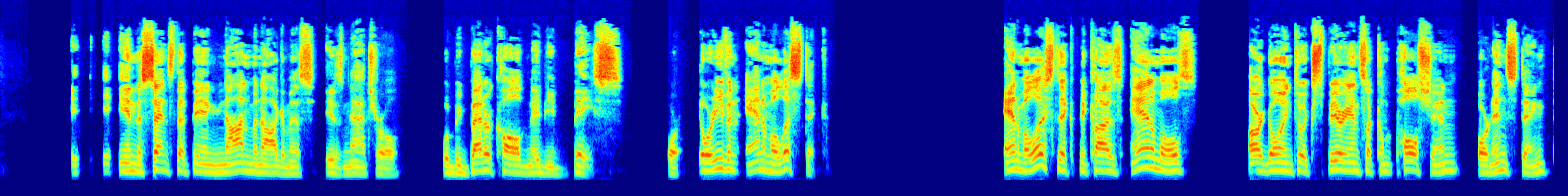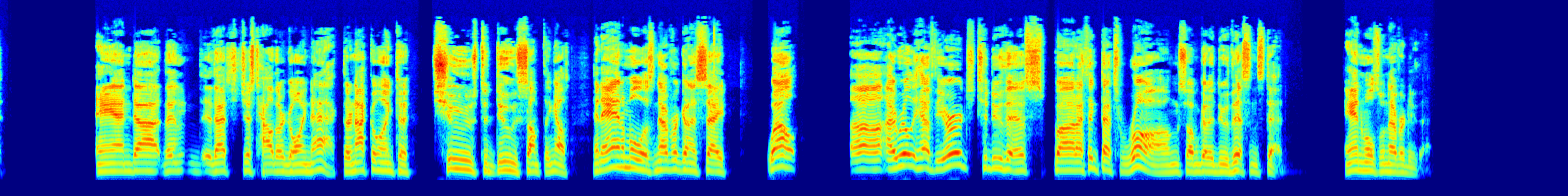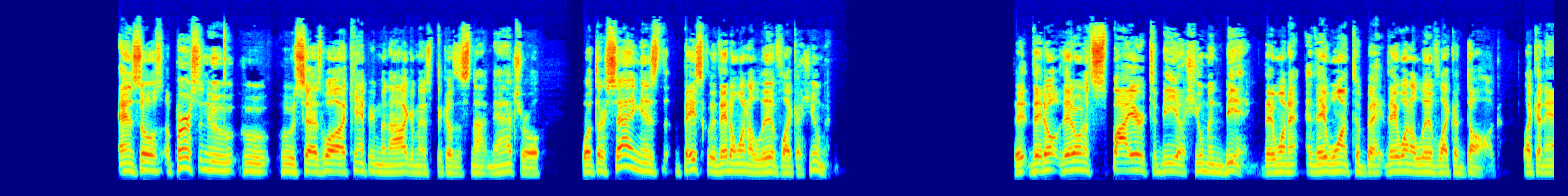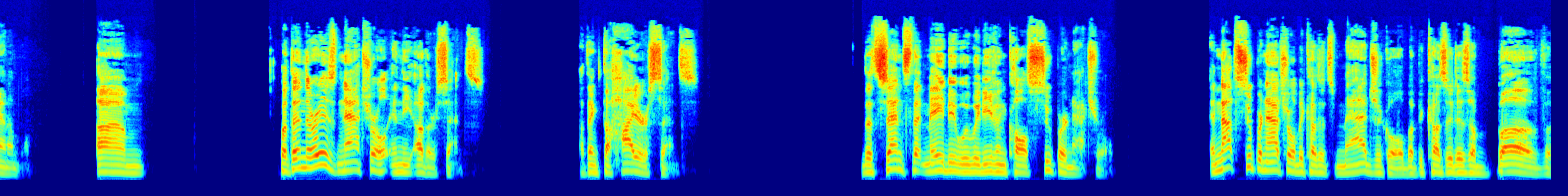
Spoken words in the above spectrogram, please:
in the sense that being non monogamous is natural, would be better called maybe base or, or even animalistic. Animalistic because animals are going to experience a compulsion or an instinct, and uh, then that's just how they're going to act. They're not going to choose to do something else. An animal is never going to say, well, uh, I really have the urge to do this, but I think that's wrong, so I'm going to do this instead. Animals will never do that. And so a person who who who says, "Well, I can't be monogamous because it's not natural," what they're saying is basically they don't want to live like a human. They, they don't they don't aspire to be a human being. They want to they want to be, they want to live like a dog, like an animal. Um, but then there is natural in the other sense. I think the higher sense. The sense that maybe we would even call supernatural. And not supernatural because it's magical, but because it is above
